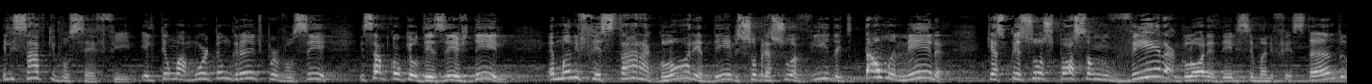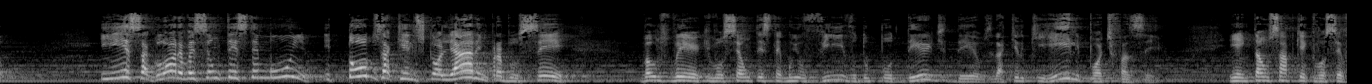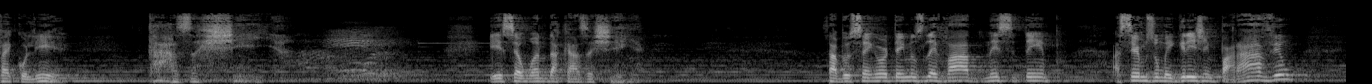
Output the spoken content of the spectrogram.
Ele sabe que você é filho. Ele tem um amor tão grande por você. E sabe qual que é o desejo dele? É manifestar a glória dele sobre a sua vida de tal maneira que as pessoas possam ver a glória dele se manifestando. E essa glória vai ser um testemunho. E todos aqueles que olharem para você vão ver que você é um testemunho vivo do poder de Deus, daquilo que ele pode fazer. E então, sabe o que, é que você vai colher? Casa cheia. Esse é o ano da casa cheia. Sabe, o Senhor tem nos levado nesse tempo a sermos uma igreja imparável.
